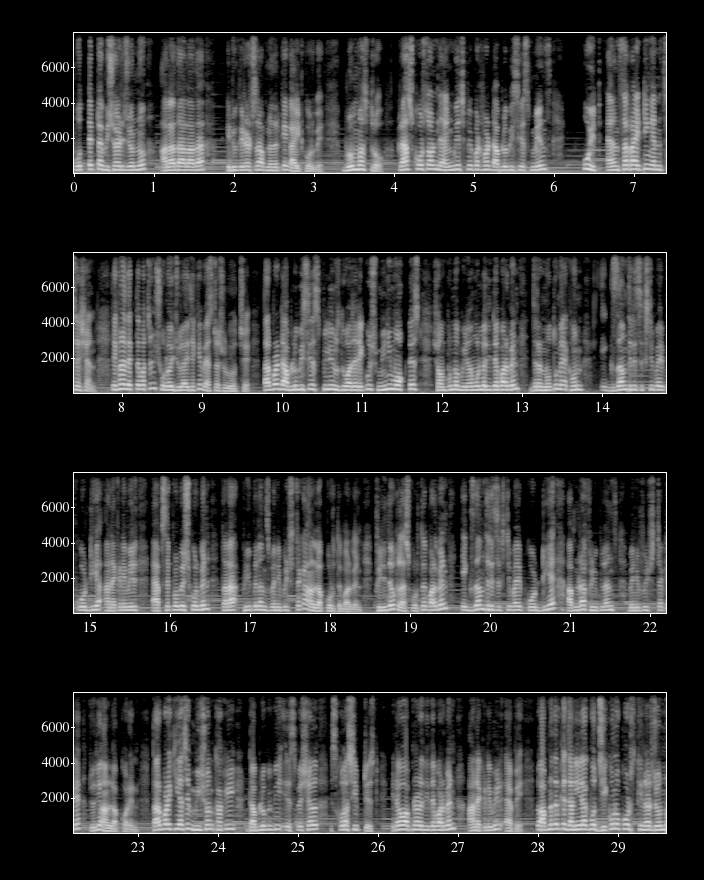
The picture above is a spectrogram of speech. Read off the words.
প্রত্যেকটা বিষয়ের জন্য আলাদা আলাদা এডুকেটার্সরা আপনাদেরকে গাইড করবে। Brahmastra crash course on language paper for WBCS mains with answer writing and session. এখানে দেখতে পাচ্ছেন ষোলোই জুলাই থেকে ব্যাচটা শুরু হচ্ছে। তারপরে ডাব্লিউবিসিএস ফিল্মস দু হাজার একুশ মিনি মক টেস্ট সম্পূর্ণ বিনামূল্যে দিতে পারবেন। যারা নতুন এখন exam three sixty five code দিয়ে আনএকাডেমির অ্যাপসে প্রবেশ করবেন, তারা ফ্রি প্ল্যান্স বেনিফিটসটাকে আনলক করতে পারবেন। ফ্রিতেও ক্লাস করতে পারবেন। Exam three sixty five code দিয়ে আপনারা ফ্রি প্ল্যান্স বেনিফিটসটাকে যদি আনলক করেন। তারপরে কি আছে? Mission khaki WBP special scholarship test এটাও আপনারা দিতে পারবেন আনএকাডেমির অ্যাপে তো আপনাদেরকে জানিয়ে রাখব, যে কোনো কোর্স কেনার জন্য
